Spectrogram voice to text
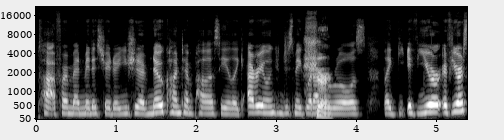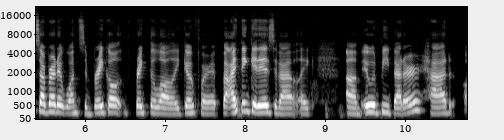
platform administrator, you should have no content policy. Like everyone can just make whatever sure. rules. Like if you're if your subreddit wants to break all break the law, like go for it. But I think it is about like um, it would be better had uh,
